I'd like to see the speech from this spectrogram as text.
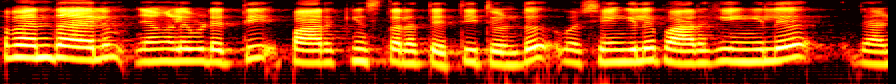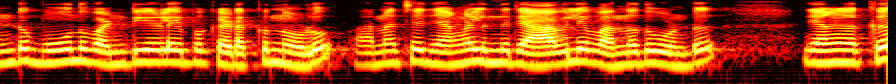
അപ്പോൾ എന്തായാലും ഞങ്ങളിവിടെ എത്തി പാർക്കിംഗ് സ്ഥലത്ത് എത്തിയിട്ടുണ്ട്. പക്ഷേങ്കിൽ പാർക്കിങ്ങിൽ രണ്ട് മൂന്ന് വണ്ടികളെ ഇപ്പോൾ കിടക്കുന്നുള്ളൂ. കാരണം വെച്ചാൽ ഞങ്ങൾ ഇന്ന് രാവിലെ വന്നതുകൊണ്ട് ഞങ്ങൾക്ക്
